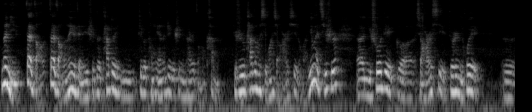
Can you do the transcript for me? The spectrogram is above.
那你再早再早的那个剪辑师，对他对你这个童年的这个事情他是怎么看的？就是他这么喜欢小孩戏的话，因为其实呃，你说这个小孩戏，就是你会呃。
